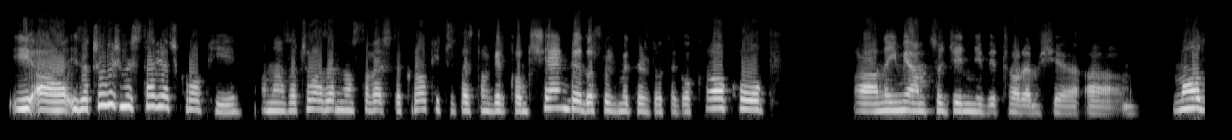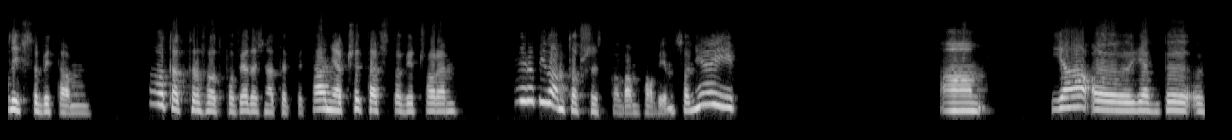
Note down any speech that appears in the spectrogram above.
I, a, I zaczęłyśmy stawiać kroki. Ona zaczęła ze mną stawiać te kroki, czytać tą wielką księgę, doszłyśmy też do tego kroku. A, no i miałam codziennie wieczorem się modlić sobie tam, no, tak trochę odpowiadać na te pytania, czytać to wieczorem. I robiłam to wszystko, wam powiem, co nie? I um, ja e, jakby e,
